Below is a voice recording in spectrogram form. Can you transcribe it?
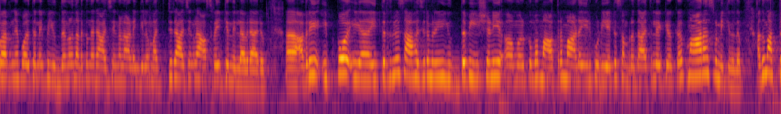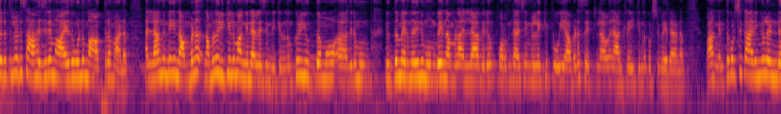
പറഞ്ഞ പോലെ തന്നെ ഇപ്പൊ യുദ്ധങ്ങൾ നടക്കുന്ന രാജ്യങ്ങളാണെങ്കിലും മറ്റ് രാജ്യങ്ങളെ ആശ്രയിക്കുന്നില്ല അവരാരും. അവർ ഇപ്പോൾ ഇത്തരത്തിലൊരു സാഹചര്യം ഈ യുദ്ധ ഭീഷണി മുഴക്കുമ്പോൾ മാത്രമാണ് ഈ കുടിയേറ്റ സമ്പ്രദായത്തിലേക്കൊക്കെ മാറാൻ ശ്രമിക്കുന്നത്. അതും അത്തരത്തിലൊരു സാഹചര്യം ആയതുകൊണ്ട് മാത്രമാണ്. അല്ലാന്നുണ്ടെങ്കിൽ നമ്മൾ നമ്മൾ ഒരിക്കലും അങ്ങനെയല്ല ചിന്തിക്കുന്നത്. നമുക്കൊരു യുദ്ധമോ അതിന് യുദ്ധം വരുന്നതിന് മുമ്പേ നമ്മളെല്ലാവരും പുറം രാജ്യങ്ങളിലേക്ക് പോയി അവിടെ സെറ്റിൽ ആവാൻ ആഗ്രഹിക്കുന്ന കുറച്ച് പേരാണ്. അപ്പൊ അങ്ങനത്തെ കുറച്ച് കാര്യങ്ങളുണ്ട്.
